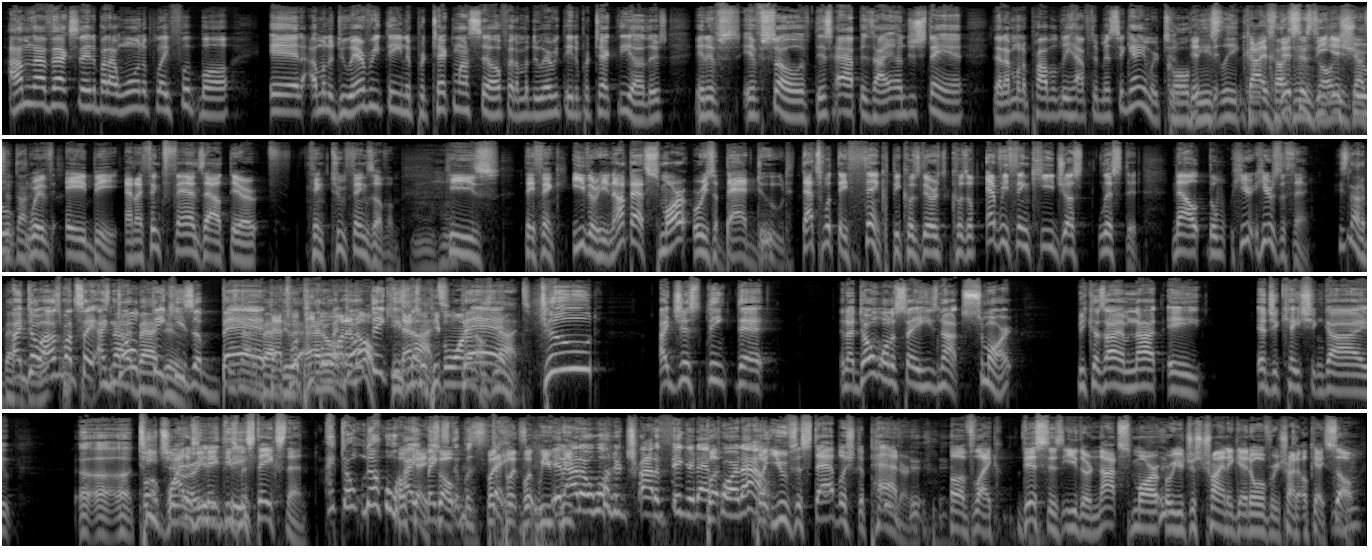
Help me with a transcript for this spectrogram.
I'm not vaccinated, but I want to play football, and I'm going to do everything to protect myself, and I'm going to do everything to protect the others. And if if so, if this happens, I understand that I'm going to probably have to miss a game or two. Cole Th- th- Beasley, Kirk guys, this is the all these guys issue have it. with AB, and I think fans out there think two things of him. Mm-hmm. He's they think either he's not that smart or he's a bad dude. That's what they think because there's because of everything he just listed. Now, the here, here's the thing. He's not a bad. I don't. dude. I was about to say, He's I not a don't bad think dude. he's a He's not bad- That's dude what people wanna I don't know. think he's That's what not people wanna know. bad He's not. dude. I just think that, and I don't want to say he's not smart because I am not a education guy, uh, uh, uh, Well, teacher. why does or he make these mistakes then? I don't know why Okay, makes so- the but- but- but we- and we- I don't want to try to figure that but, part out. But you've established a pattern of like this is either not smart or you're just trying to get over. You're trying to okay. So Mm-hmm.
